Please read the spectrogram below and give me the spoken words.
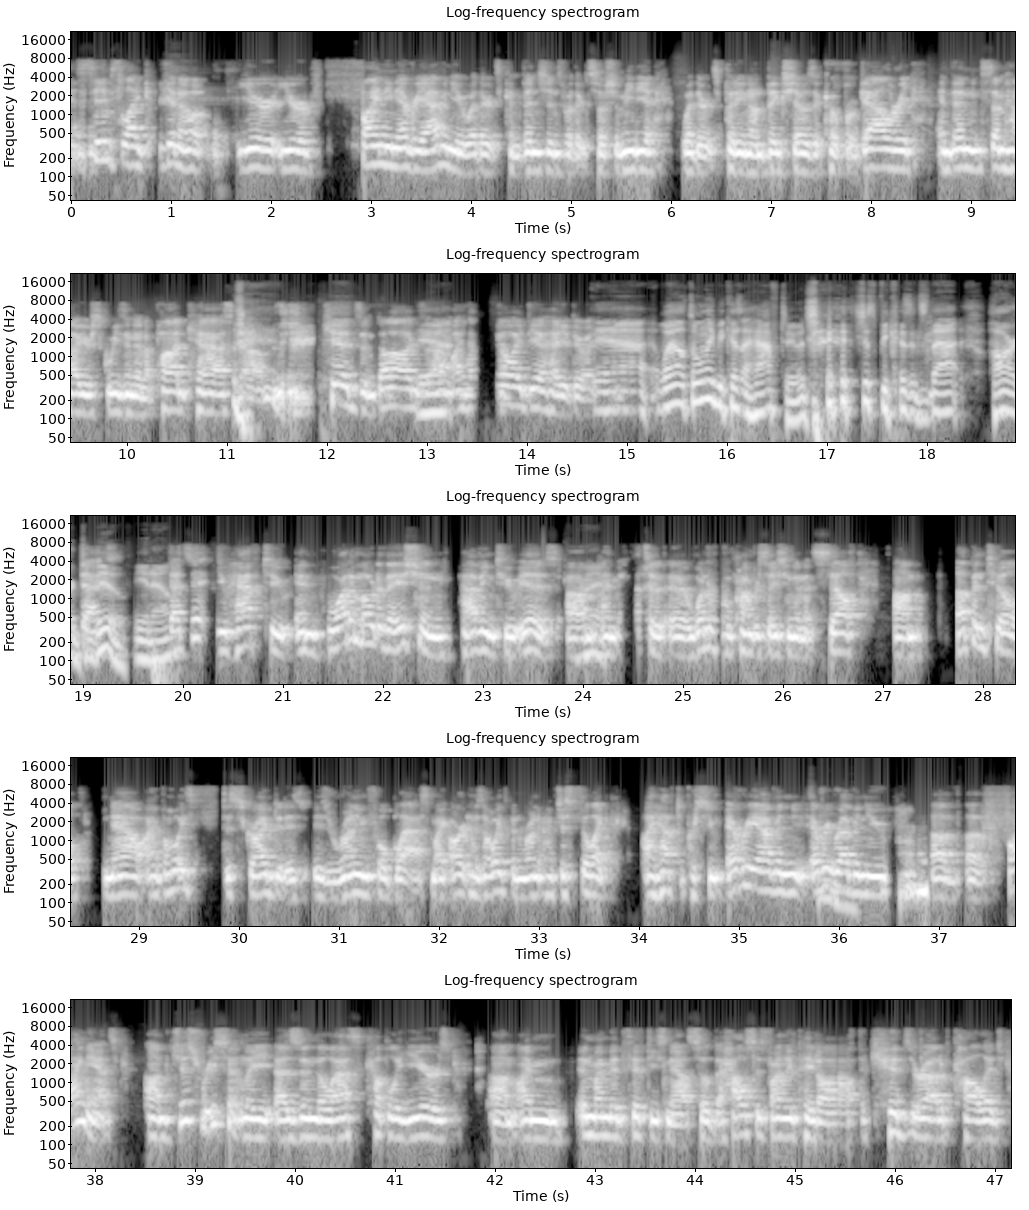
it, seems like you know you're you're finding every avenue, whether it's conventions, whether it's social media, whether it's putting on big shows at Copro Gallery, and then somehow you're squeezing in a podcast, um, kids and dogs. Yeah. Um, I have no idea how you do it. Yeah, well, it's only because I have to. It's, it's just because it's that hard that's, to do. You know, that's it. You have to, and what a motivation having to is. Um, right. I mean, that's a, a, wonderful conversation in itself. Um, up until now, I've always described it as, as running full blast. My art has always been running. I just feel like I have to pursue every avenue, every revenue of, of finance. Um, just recently, as in the last couple of years, um, I'm in my mid 50s now, so the house is finally paid off. The kids are out of college.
